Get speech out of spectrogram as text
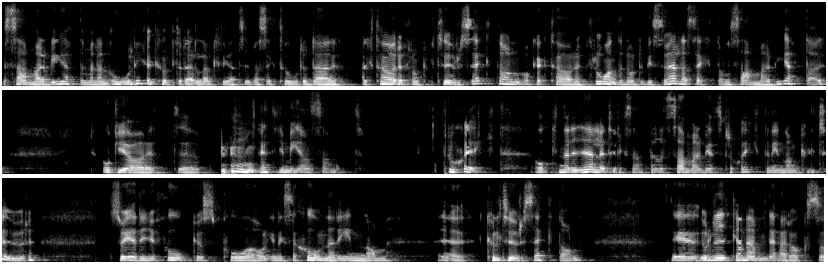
samarbete mellan olika kulturella och kreativa sektorer där aktörer från kultursektorn och aktörer från den audiovisuella sektorn samarbetar och gör ett, eh, ett gemensamt projekt. Och när det gäller till exempel samarbetsprojekten inom kultur så är det ju fokus på organisationer inom eh, kultursektorn. Eh, Ulrika nämnde här också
